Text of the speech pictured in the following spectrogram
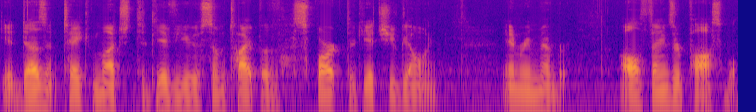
It doesn't take much to give you some type of spark to get you going. And remember, all things are possible.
